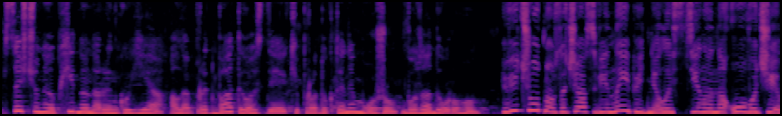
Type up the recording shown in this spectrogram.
Все, що необхідно на ринку є, але придбати ось деякі продукти не можу, бо задорого. Відчутно за час війни піднялись ціни на овочі.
